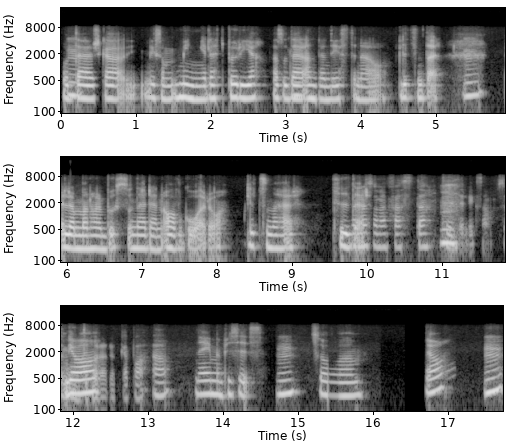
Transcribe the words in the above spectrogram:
Och Mm. där ska liksom minglet börja. Alltså där Mm. anländer gästerna och lite sånt där. Mm. Eller om man har en buss och när den avgår och lite sådana här tider. Med sådana fasta Mm. tider liksom. Som Ja. inte går att rucka på. Ja. Nej men precis. Mm. Så um, ja, Mm.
